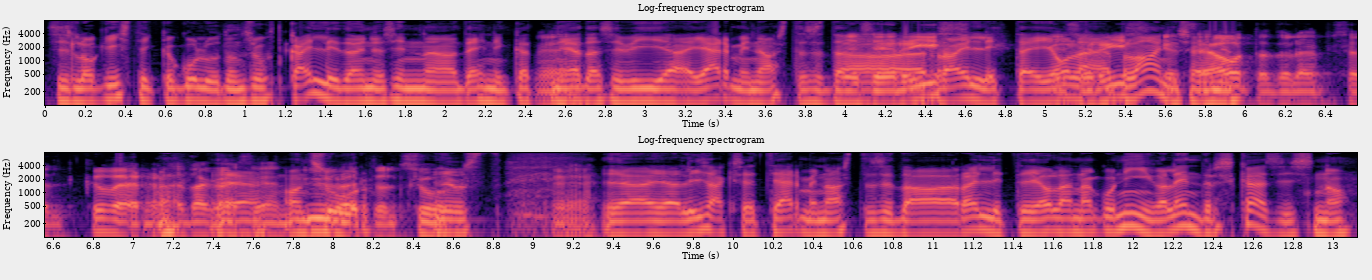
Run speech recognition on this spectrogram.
siis logistikakulud on suht kallid, on ju, sinna tehnikat ja nii edasi viia, järgmine aasta seda Ja risk- rallit ei ja ole risk, et plaanis, see on auto tuleb sealt kõverana tagasi, Jah, on üüratult suur. just, ja, ja lisaks, et järgmine aasta seda rallit ei ole nagunii kalendris ka, siis noh,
